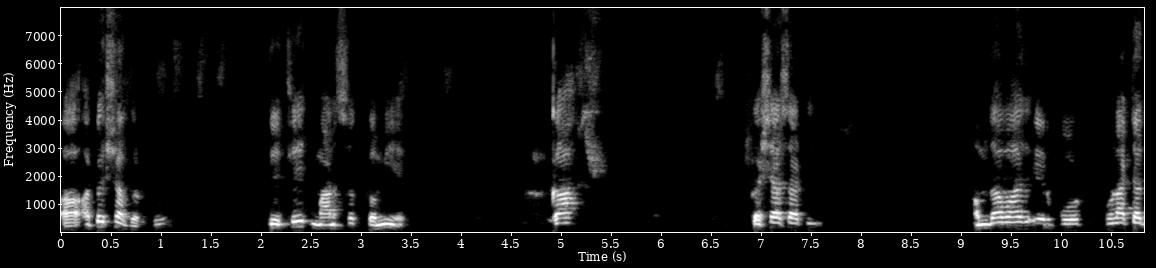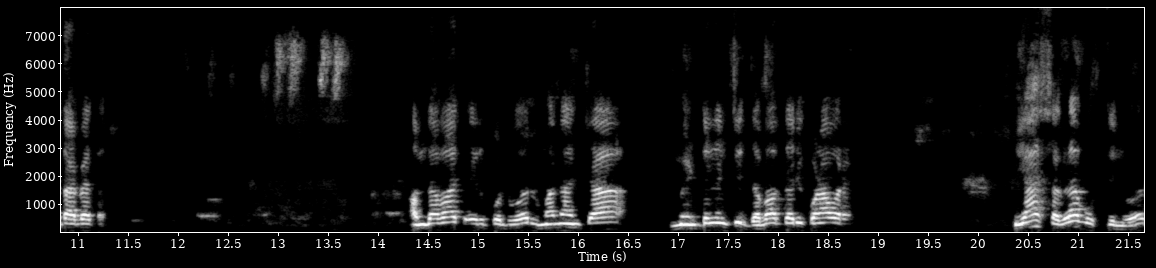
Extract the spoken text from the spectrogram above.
अपेक्षा करतो तेथेच माणसं कमी आहेत. का? कशासाठी? अहमदाबाद एअरपोर्ट कोणाच्या ताब्यात आहे? अहमदाबाद एअरपोर्टवर विमानांच्या मेंटेनन्सची जबाबदारी कोणावर आहे? या सगळ्या गोष्टींवर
